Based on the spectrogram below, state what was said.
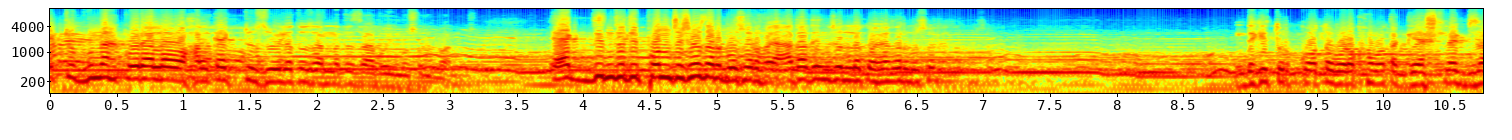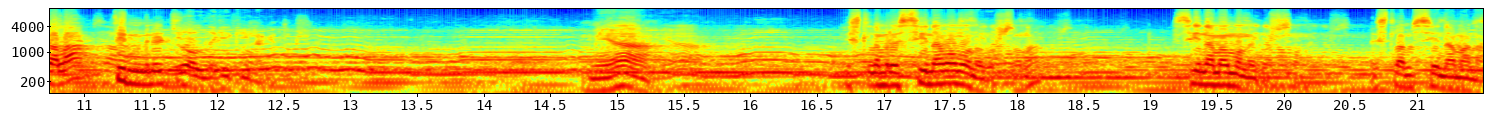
একটু গুনাহ করালো হালকা একটু জুইলে তো জান্নাতে যাবোই মুসলমান। একদিন যদি পঞ্চাশ হাজার বছর হয়, আধা দিন জ্বললে কয় হাজার বছর? দেখি তোর কত বড় ক্ষমতা, গ্যাস লাইট জ্বালা, তিন মিনিট জল দেখি কি লাগে তোর। মিয়া, ইসলামের সিনেমা মনে করছ না? সিনেমা মনে করছ ইসলাম সিনেমা না।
